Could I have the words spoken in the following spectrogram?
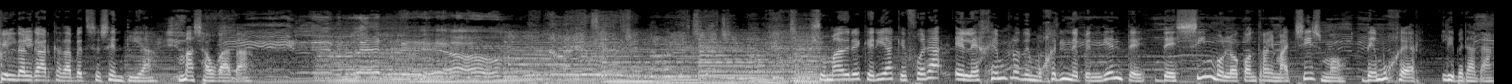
Hildegard cada vez se sentía más ahogada. Su madre quería que fuera el ejemplo de mujer independiente, de símbolo contra el machismo, de mujer liberada.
